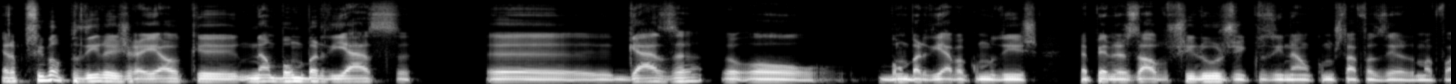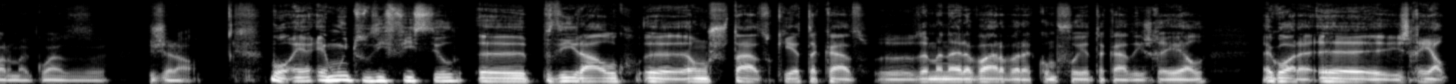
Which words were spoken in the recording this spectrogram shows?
Era possível pedir a Israel que não bombardeasse uh, Gaza ou bombardeava, como diz, apenas alvos cirúrgicos e não como está a fazer de uma forma quase geral? Bom, é, é muito difícil uh, pedir algo uh, a um Estado que é atacado uh, da maneira bárbara como foi atacado Israel. Agora, Israel,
